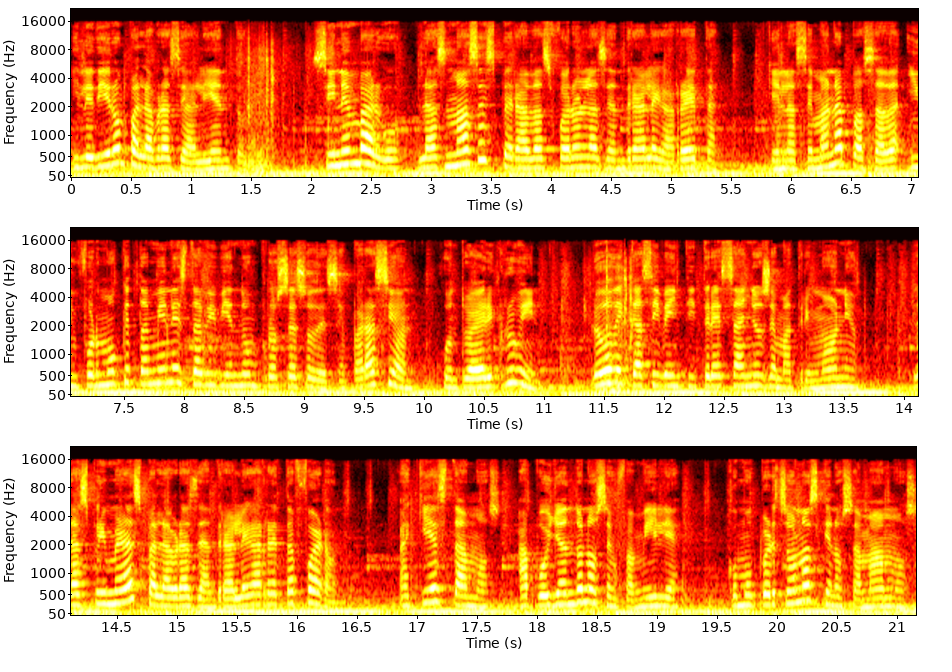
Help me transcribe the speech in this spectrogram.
y le dieron palabras de aliento. Sin embargo, las más esperadas fueron las de Andrea Legarreta, quien la semana pasada informó que también está viviendo un proceso de separación junto a Eric Rubin, luego de casi 23 años de matrimonio. Las primeras palabras de Andrea Legarreta fueron, aquí estamos, apoyándonos en familia, como personas que nos amamos.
